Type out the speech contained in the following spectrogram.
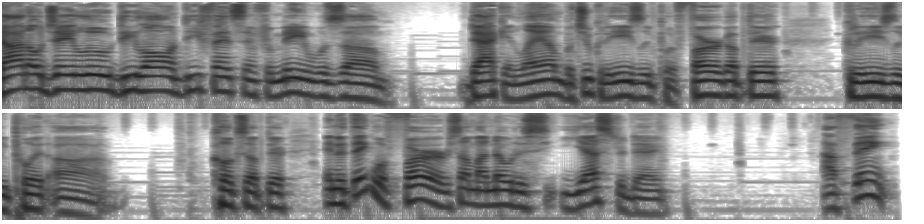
Dono, J. Lou, D Law on defense, and for me it was um, Dak and Lamb, but you could easily put Ferg up there. Could easily put uh, Cooks up there. And the thing with Ferg, something I noticed yesterday, I think,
